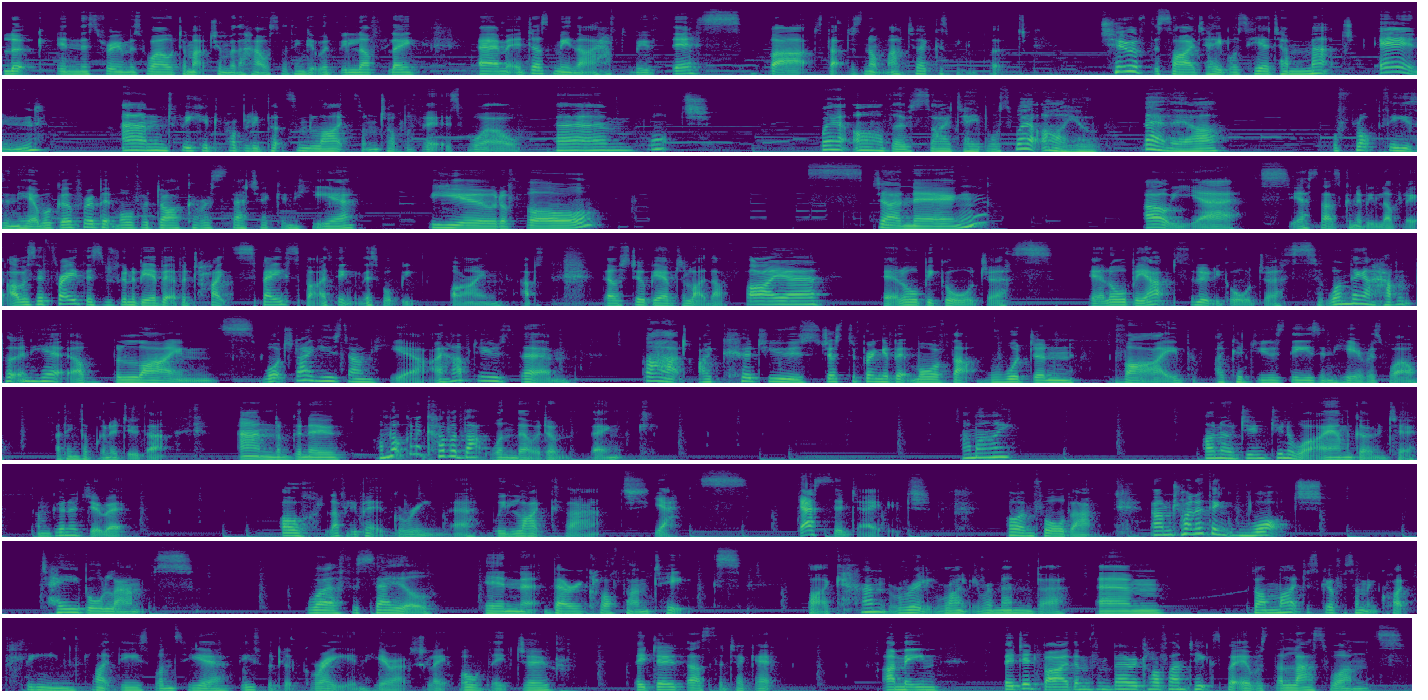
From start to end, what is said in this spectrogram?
look in this room as well to match in with the house. I think it would be lovely. Um, it does mean that I have to move this, but that does not matter because we can put two of the side tables here to match in. And we could probably put some lights on top of it as well. Um, what? Where are those side tables? Where are you? There they are. We'll flop these in here. We'll go for a bit more of a darker aesthetic in here. Beautiful. Stunning. Oh, yes. Yes, that's going to be lovely. I was afraid this was going to be a bit of a tight space, but I think this will be fine. They'll still be able to light that fire. It'll all be gorgeous. It'll all be absolutely gorgeous. One thing I haven't put in here are blinds. What did I use down here? I have to use them. But I could use, just to bring a bit more of that wooden vibe, I could use these in here as well. I think I'm going to do that. And I'm going to, I'm not going to cover that one though, I don't think. Am I? Oh no, do, do you know what? I am going to. I'm going to do it. Oh, lovely bit of green there. We like that. Yes. Yes, indeed. Oh, I'm for that. Now, I'm trying to think what table lamps were for sale in Berry Cloth Antiques, but I can't really rightly remember. Um, so I might just go for something quite clean, like these ones here. These would look great in here, actually. Oh, they do. They do. That's the ticket. I mean, they did buy them from Berry Cloth Antiques, but it was the last ones.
